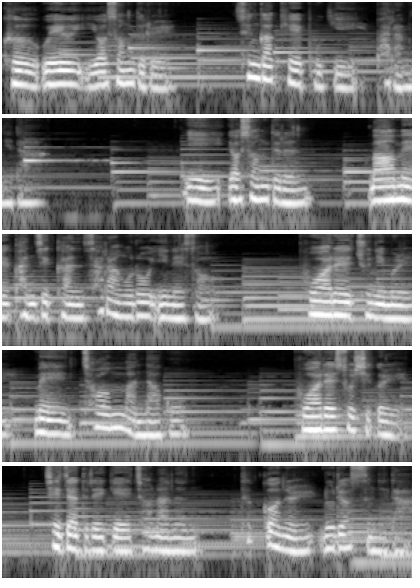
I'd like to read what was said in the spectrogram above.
그 외의 여성들을 생각해 보기 바랍니다. 이 여성들은 마음에 간직한 사랑으로 인해서 부활의 주님을 맨 처음 만나고 부활의 소식을 제자들에게 전하는 특권을 누렸습니다.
